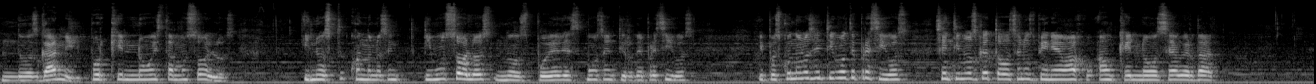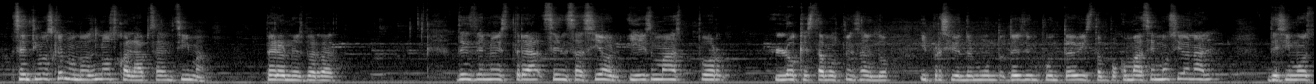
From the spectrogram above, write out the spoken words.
nos gane, porque no estamos solos. Y nos, cuando nos sentimos solos nos podemos sentir depresivos. Y pues cuando nos sentimos depresivos sentimos que todo se nos viene abajo, aunque no sea verdad. Sentimos que el mundo nos colapsa encima pero no es verdad. Desde nuestra sensación, y es más por lo que estamos pensando y percibiendo el mundo desde un punto de vista un poco más emocional, decimos,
